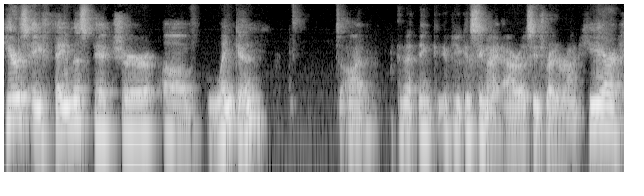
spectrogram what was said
Here's a famous picture of Lincoln. and I think if you can see my arrows, he's right around here.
